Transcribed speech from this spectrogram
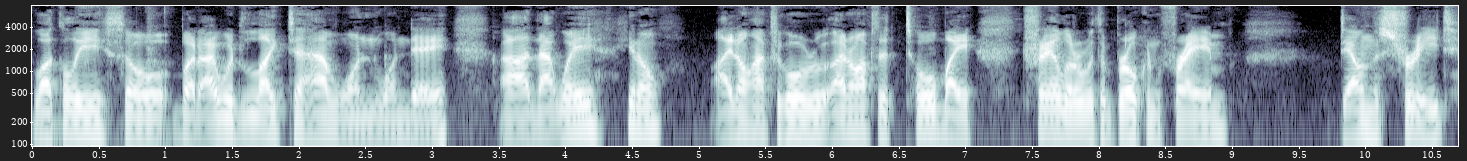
luckily. So, but I would like to have one one day. Uh, that way, you know, I don't have to go. I don't have to tow my trailer with a broken frame down the street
